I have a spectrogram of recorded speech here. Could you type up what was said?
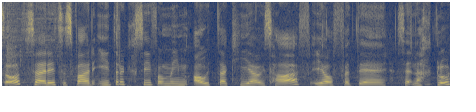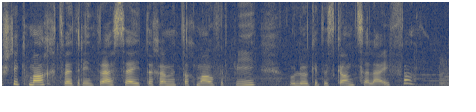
So, das waren jetzt ein paar Eindrücke von meinem Alltag hier als HF. Ich hoffe, es hat euch lustig gemacht. Wenn ihr Interesse habt, kommt doch mal vorbei und schaut das Ganze live an.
